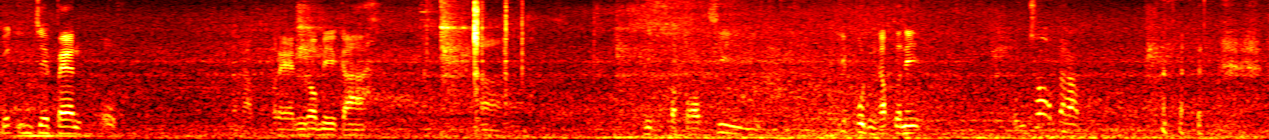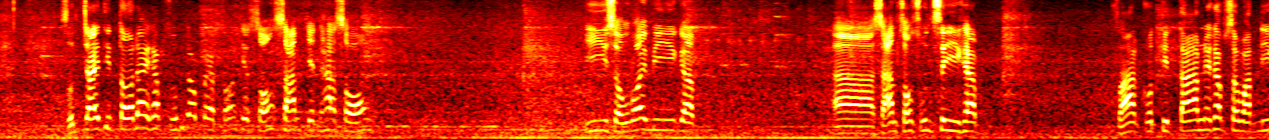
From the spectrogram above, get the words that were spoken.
Made in Japan โอ้ นะครับแบรนด์ก็อเมริกาอ่าผลิตประกอบที่ญี่ปุ่นครับตัวนี้ ผมชอบนะครับ สนใจติดต่อได้ครับ 0 9 8 2 7 2 3 7 5 2 e 2 0 0 b กับอ่า3204 ครับ ฝากกดติดตามนะครับ สวัสดี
